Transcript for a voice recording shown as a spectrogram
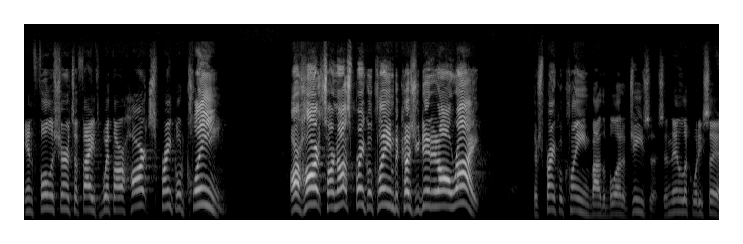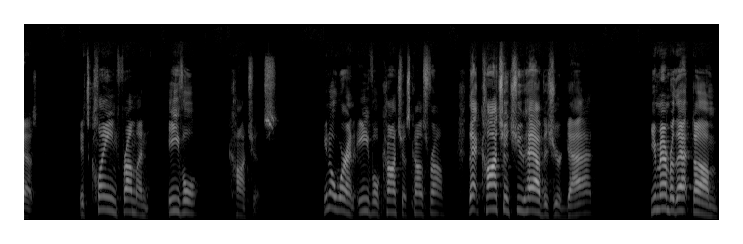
in full assurance of faith, with our hearts sprinkled clean. Our hearts are not sprinkled clean because you did it all right. They're sprinkled clean by the blood of Jesus. And then look what he says it's clean from an evil conscience. You know where an evil conscience comes from? That conscience you have is your guide. You remember that um,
